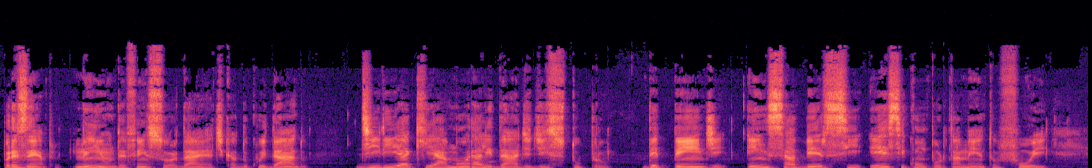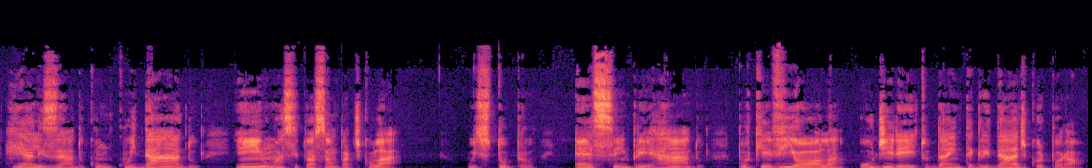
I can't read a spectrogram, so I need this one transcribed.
Por exemplo, nenhum defensor da ética do cuidado diria que a moralidade de estupro depende em saber se esse comportamento foi realizado com cuidado em uma situação particular. O estupro é sempre errado, porque viola o direito da integridade corporal.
